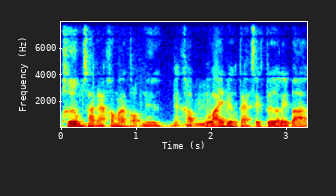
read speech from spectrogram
เพิ่มสถานะเข้ามาต่อเนื่องนะครับไล่ไปตั้งแต่เซกเตอร์อะไรบ้าง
